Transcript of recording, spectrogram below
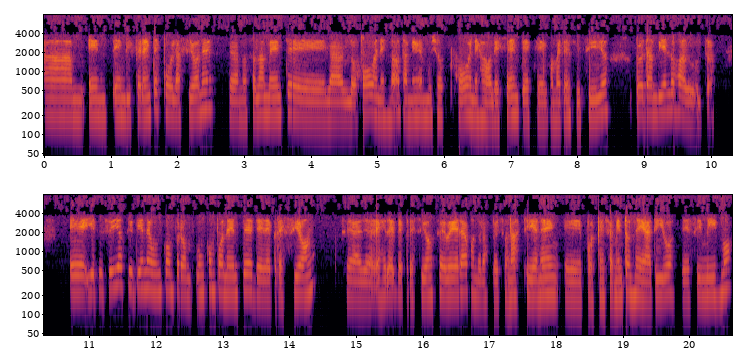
en, en, diferentes poblaciones, o sea, no solamente los jóvenes, ¿no? También hay muchos jóvenes, adolescentes que cometen suicidio, pero también los adultos. Eh, y el suicidio sí tiene un, un componente de depresión, o sea, es de depresión severa cuando las personas tienen eh, pues pensamientos negativos de sí mismos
